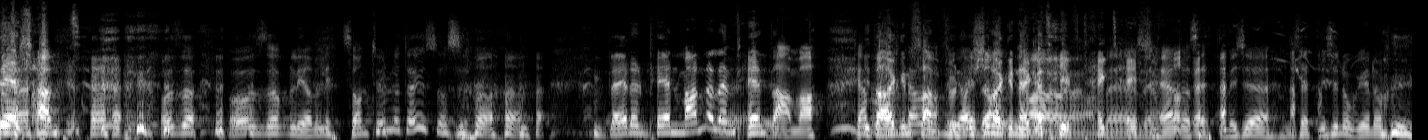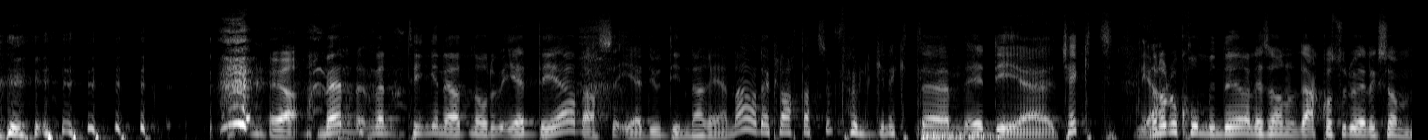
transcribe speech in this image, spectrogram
det er sant. og, så, og så blir det litt sånn tulletøys, og så Ble det en pen mann eller en pen dame i dagens samfunn? Ikke noe negativt. ja, ja, ja, men- Her setter vi ikke, vi setter ikke noe i noe. Ja. Men, men tingen er at når du er der, da, så er det jo din arena. Og det er klart at selvfølgelig eh, er det kjekt. Ja. Men når du kommer der sånn Det er akkurat som du er liksom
